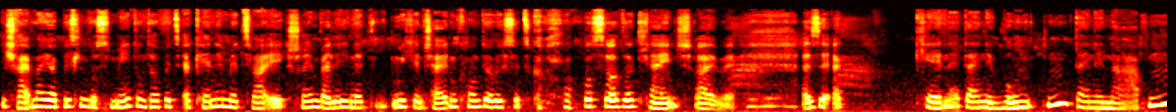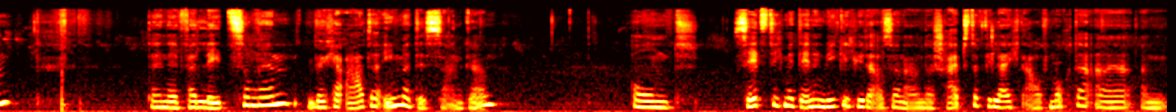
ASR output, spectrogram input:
ich schreibe mir ja ein bisschen was mit und habe jetzt erkenne mir zwei E geschrieben, weil ich nicht mich entscheiden konnte, ob ich es jetzt groß oder klein schreibe. Also erkenne deine Wunden, deine Narben, deine Verletzungen, welcher Art auch immer das sind, gell? und setz dich mit denen wirklich wieder auseinander. Schreibst du vielleicht auf, mach da ein, ein,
